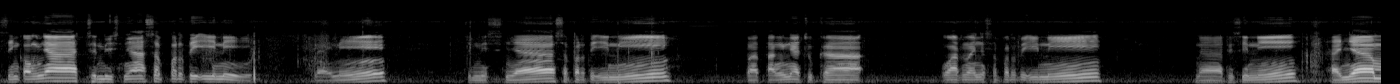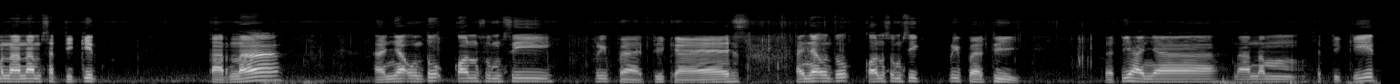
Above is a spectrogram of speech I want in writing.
singkongnya jenisnya seperti ini. Nah ini jenisnya seperti ini. Batangnya juga warnanya seperti ini. Nah di sini hanya menanam sedikit karena hanya untuk konsumsi pribadi guys. Hanya untuk konsumsi pribadi jadi hanya nanam sedikit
